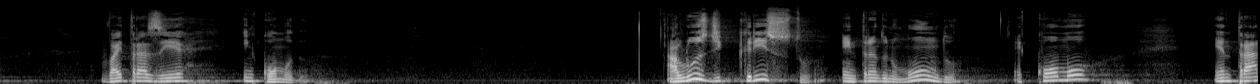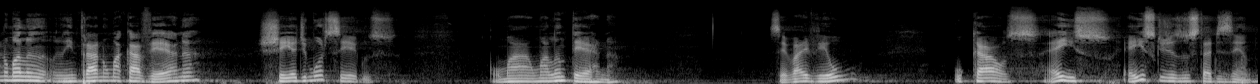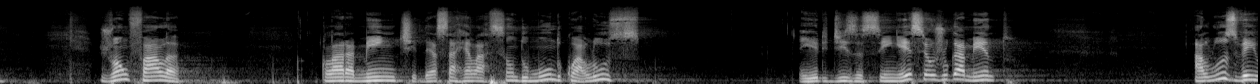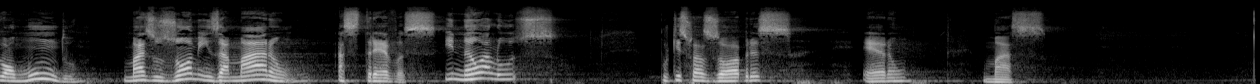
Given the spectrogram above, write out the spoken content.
Vai trazer incômodo. A luz de Cristo entrando no mundo é como entrar numa, entrar numa caverna cheia de morcegos, com uma, uma lanterna. Você vai ver o, o caos. É isso. É isso que Jesus está dizendo. João fala claramente dessa relação do mundo com a luz. E ele diz assim: esse é o julgamento. A luz veio ao mundo, mas os homens amaram as trevas e não a luz, porque suas obras eram más.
